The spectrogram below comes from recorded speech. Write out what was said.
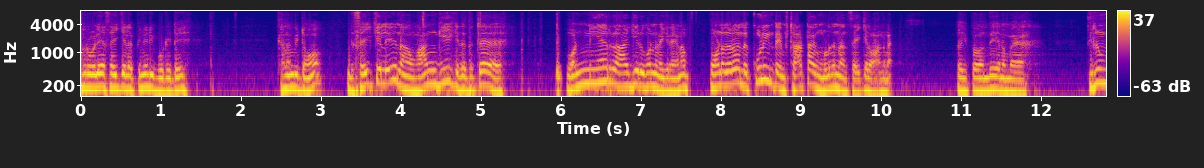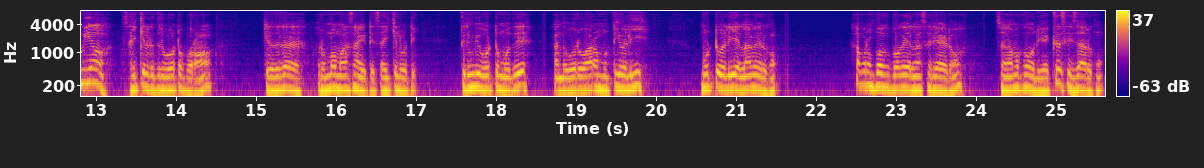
ஒரு வழியாக சைக்கிளை பின்னாடி போட்டுட்டு கிளம்பிட்டோம். இந்த சைக்கிள் நான் வாங்கி கிட்டத்தட்ட ஒன் இயர் ஆகியிருக்கும்னு நினைக்கிறேன். ஏன்னா போன தடவை இந்த கூலிங் டைம் ஸ்டார்ட் ஆகும்பொழுது நான் சைக்கிள் வாங்கினேன். ஸோ இப்போ வந்து நம்ம திரும்பியும் சைக்கிள் எடுத்துகிட்டு ஓட்ட போகிறோம் கிட்டத்தட்ட ரொம்ப மாதம் ஆயிட்டு சைக்கிள் ஓட்டி. திரும்பி ஓட்டும் போது அந்த ஒரு வாரம் முட்டி வலி மூட்டு வலி எல்லாமே இருக்கும். அப்புறம் போக போக எல்லாம் சரியாயிடும். ஸோ நமக்கும் ஒரு எக்ஸசைஸாக இருக்கும்.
